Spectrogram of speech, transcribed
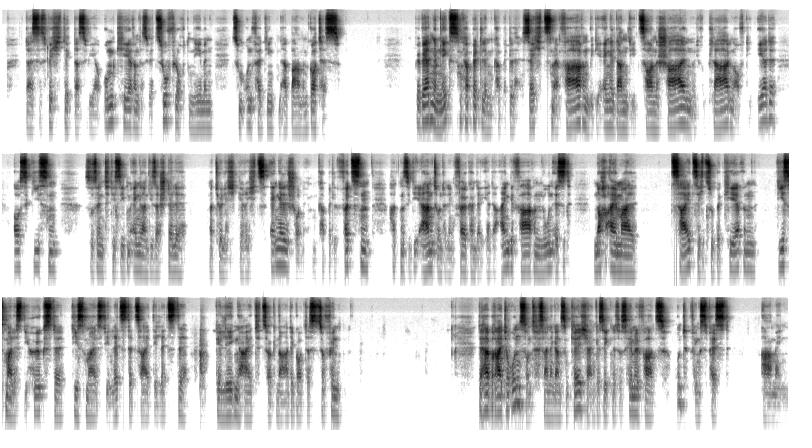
da ist es wichtig, dass wir umkehren, dass wir Zuflucht nehmen zum unverdienten Erbarmen Gottes. Wir werden im nächsten Kapitel, im Kapitel 16, erfahren, wie die Engel dann die Zorne schalen und ihre Plagen auf die Erde ausgießen. So sind die sieben Engel an dieser Stelle natürlich Gerichtsengel. Schon im Kapitel 14 hatten sie die Ernte unter den Völkern der Erde eingefahren. Nun ist noch einmal Zeit, sich zu bekehren, Diesmal ist die höchste, diesmal ist die letzte Zeit, die letzte Gelegenheit zur Gnade Gottes zu finden. Der Herr bereite uns und seiner ganzen Kirche ein gesegnetes Himmelfahrts- und Pfingstfest. Amen.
